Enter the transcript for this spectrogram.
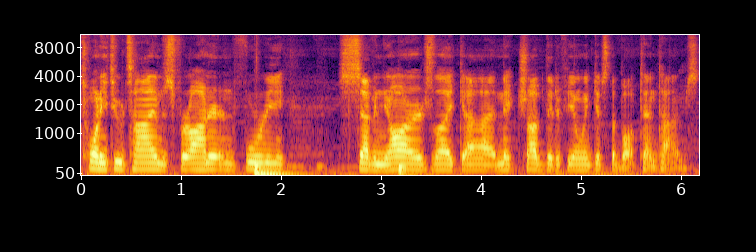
22 times for 147 yards like uh, Nick Chubb did if he only gets the ball 10 times.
